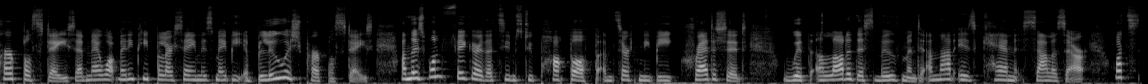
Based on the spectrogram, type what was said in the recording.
purple state, and now what many people are saying is maybe a bluish purple state. And there's one figure that seems to pop up and certainly be credited with a lot of this movement, and that is Ken Salazar. What's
